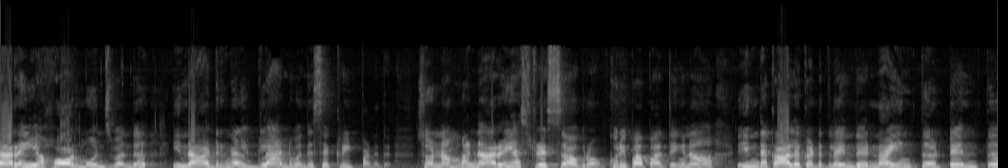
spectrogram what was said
நிறைய ஹார்மோன்ஸ் வந்து இந்த அட்ரினல் கிளாண்ட் வந்து செக்ரீட் பண்ணுது. ஸோ நம்ம நிறைய ஸ்ட்ரெஸ் ஆகிறோம். குறிப்பாக பார்த்தீங்கன்னா இந்த காலகட்டத்தில் இந்த நைன்த்து டென்த்து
